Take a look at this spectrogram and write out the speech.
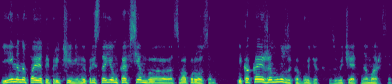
И именно по этой причине мы пристаем ко всем э, с вопросом, и какая же музыка будет звучать на Марсе?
